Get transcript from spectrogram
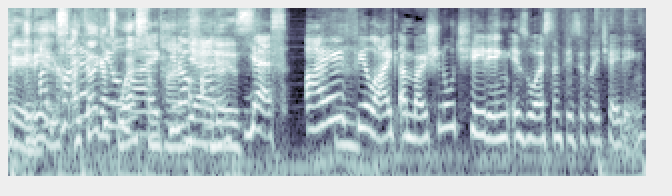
too. It is. I kind I of feel like that's worse like, you know. Yeah, I- is. Yes, I mm. feel like emotional cheating is worse than physically cheating.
